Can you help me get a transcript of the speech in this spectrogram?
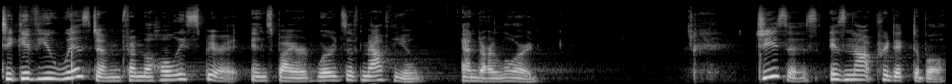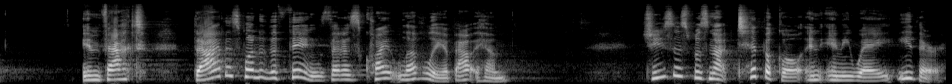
to give you wisdom from the Holy Spirit inspired words of Matthew and our Lord. Jesus is not predictable. In fact, that is one of the things that is quite lovely about him. Jesus was not typical in any way either.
